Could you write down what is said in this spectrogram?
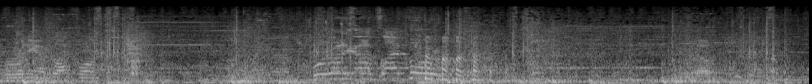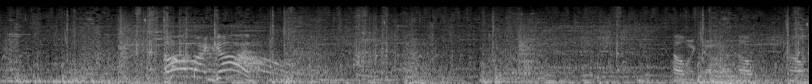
My god, Zach, we're running out of platform. We're running out of platform! no. Oh my god! Help! Oh my god. Help! Help!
